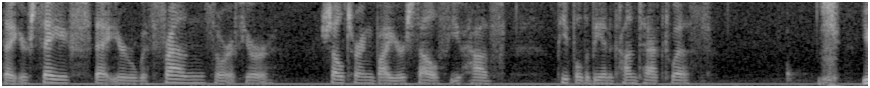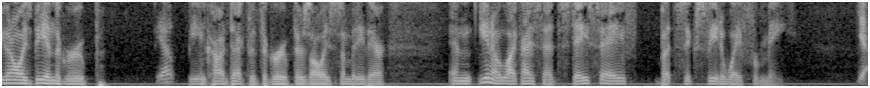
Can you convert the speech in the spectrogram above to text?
that you're safe, that you're with friends, or if you're sheltering by yourself, you have people to be in contact with. You can always be in the group, Yep. be in contact with the group. There's always somebody there, and you know, like I said, stay safe, but six feet away from me. Yeah.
